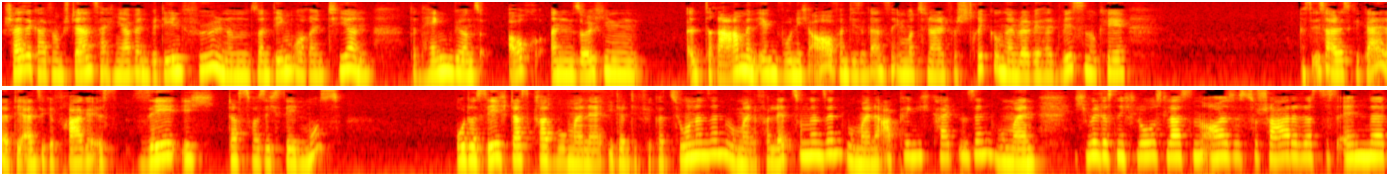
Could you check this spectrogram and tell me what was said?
scheißegal vom Sternzeichen, ja, wenn wir den fühlen und uns an dem orientieren, dann hängen wir uns auch an solchen Dramen irgendwo nicht auf, an diesen ganzen emotionalen Verstrickungen, weil wir halt wissen, okay, es ist alles gegeilert. Die einzige Frage ist, sehe ich das, was ich sehen muss? Oder sehe ich das gerade, wo meine Identifikationen sind, wo meine Verletzungen sind, wo meine Abhängigkeiten sind, wo mein Ich will das nicht loslassen, oh, es ist so schade, dass das endet,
